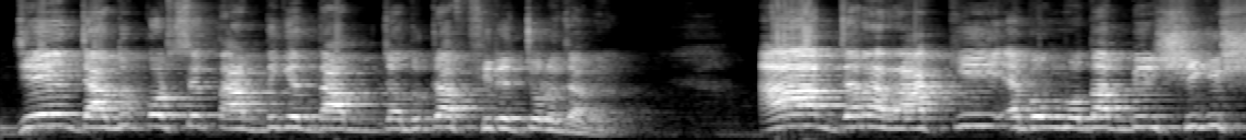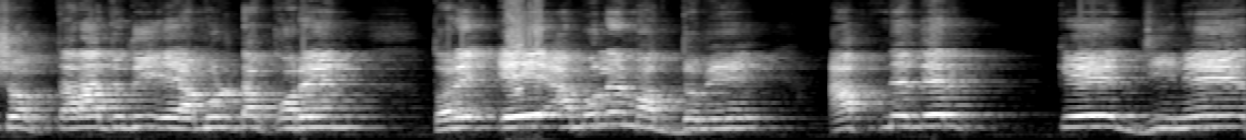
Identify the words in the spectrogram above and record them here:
যে জাদু করছে তার দিকে দা- জাদুটা ফিরে চলে যাবে। আর যারা রাকি এবং মোদাব্বির চিকিৎসক, তারা যদি এই আমলটা করেন, তাহলে এই আমলের মাধ্যমে আপনাদেরকে জিনের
